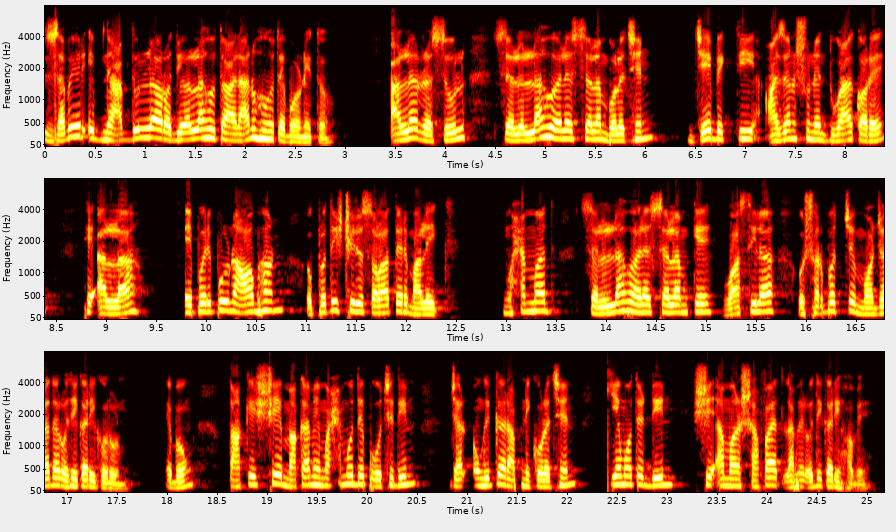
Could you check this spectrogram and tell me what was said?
জাবির ইবনে আবদুল্লাহ রদিয়াল্লাহ তালানহু হতে বর্ণিত। আল্লাহর রসুল সাল্লাহু আলাইসাল্লাম বলেছেন, যে ব্যক্তি আজান শুনে দোয়া করে, হে আল্লাহ, এ পরিপূর্ণ আহ্বান ও প্রতিষ্ঠিত সলাতের মালিক। মুহাম্মদ সাল্লাহ আলাইসাল্লামকে ওয়াসিলা ও সর্বোচ্চ মর্যাদার অধিকারী করুন এবং তাকে সে মাকামে মাহমুদে পৌঁছে দিন, যার অঙ্গীকার আপনি করেছেন। কিয়ামতের দিন সে আমার সাফায়াত লাভের অধিকারী হবে।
